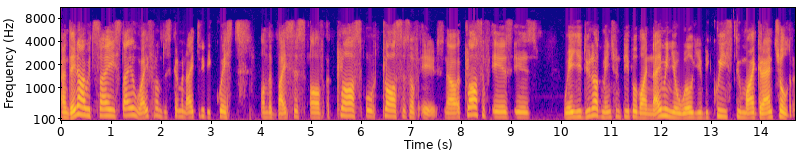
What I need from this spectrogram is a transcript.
And then I would say stay away from discriminatory bequests on the basis of a class or classes of heirs. Now, a class of heirs is where you do not mention people by name in your will, you bequeath to my grandchildren.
